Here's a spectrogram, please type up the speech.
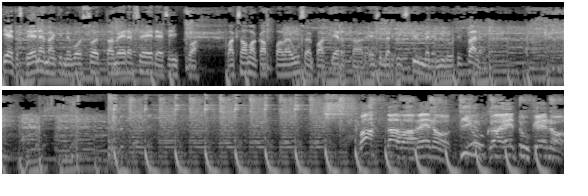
Tietysti enemmänkin ne vois soittaa meidän CD-sinkkua, vaikka saman kappaleen useampaan kertaan, esimerkiksi 10 minuutin välein. Mahtava meno, tiukka etukeno,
